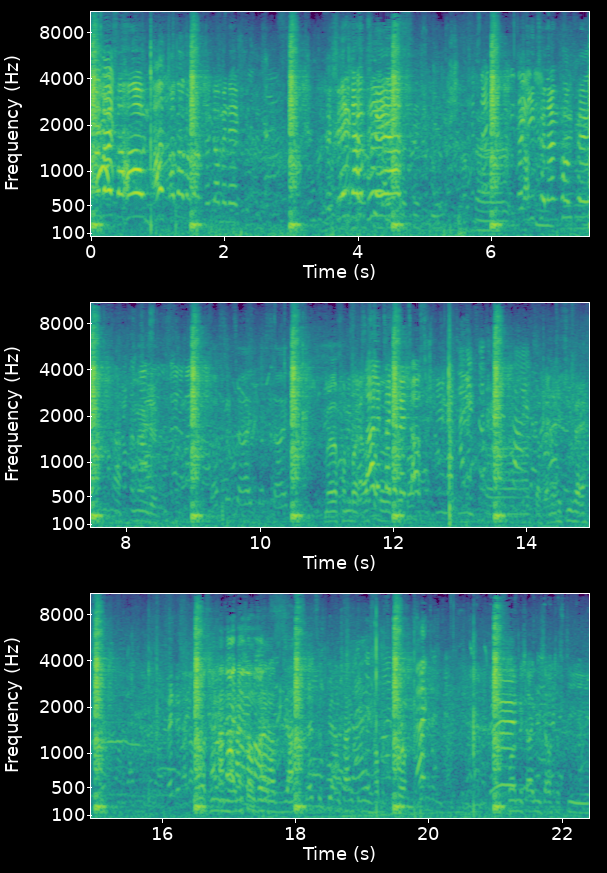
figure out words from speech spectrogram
Und verhauen! Aus, aus, aus, aus, Dominik! Schildern zuerst! Nadine zu lang vom Feld! Energie. Wer davon bei Das erster oder der Welt auszuspielen, Nadine! Ich glaube, Energie war erst. Ja, das kann kann schon sein. Also sie haben das letzte Spiel anscheinend gegen die Hobbits gewonnen. Ich freue mich eigentlich auch, dass die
